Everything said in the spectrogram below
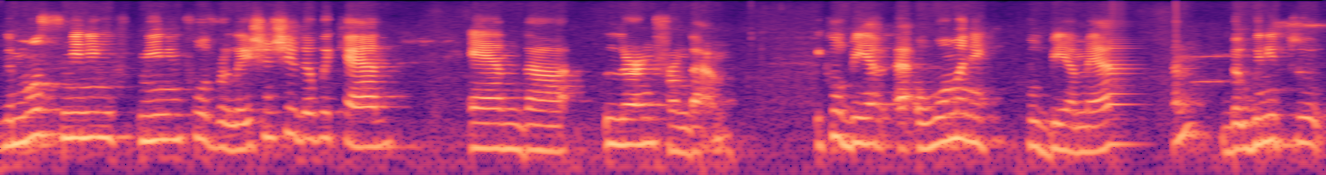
the most meaning, meaningful relationship that we can and uh, learn from them. It could be a, a, woman, it could be a man, but we need to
